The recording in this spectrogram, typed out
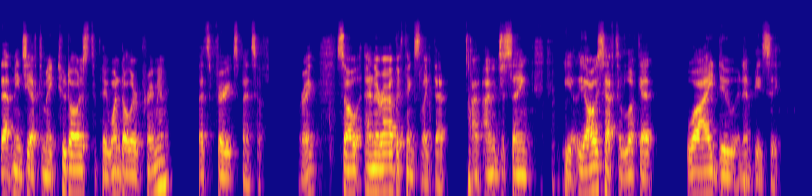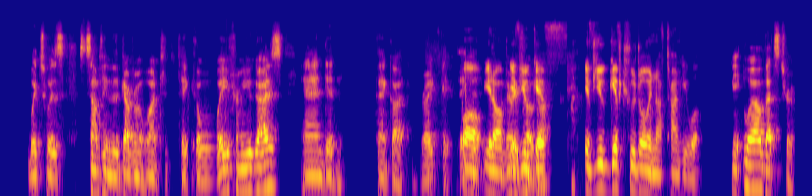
that means you have to make $2 to pay $1 premium. That's very expensive, right? So, and there are other things like that. I, am just saying you, you always have to look at why do an MPC, which was something the government wanted to take away from you guys and didn't. Thank God, right? They, they well, you know, if you give if you give Trudeau enough time, he will. Well, that's true.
